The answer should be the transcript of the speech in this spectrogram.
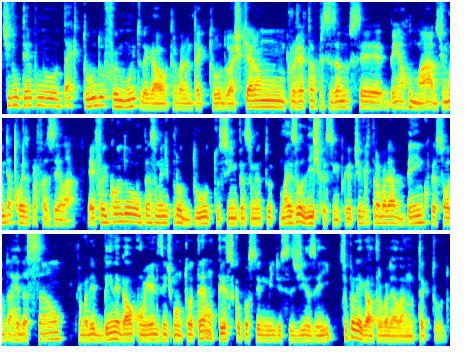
Tive um tempo no Tech Tudo, foi muito legal trabalhando no Tech Tudo. Acho que era um projeto que estava precisando ser bem arrumado, tinha muita coisa para fazer lá. E aí foi quando um pensamento de produto, assim, um pensamento mais holístico, assim, porque eu tive que trabalhar bem com o pessoal da redação, trabalhei bem legal com eles, a gente montou até um texto que eu postei no mídia esses dias aí. Super legal trabalhar lá no Tech Tudo.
